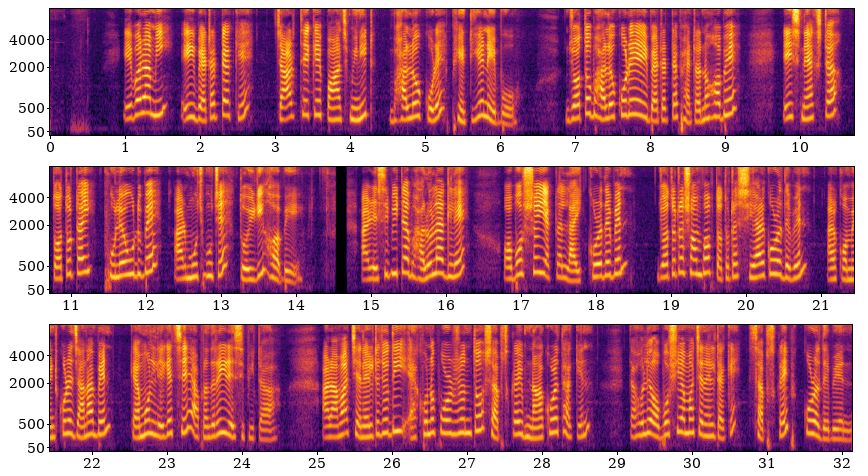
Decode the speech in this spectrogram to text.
এবার আমি এই ব্যাটারটাকে চার থেকে পাঁচ মিনিট ভালো করে ফেটিয়ে নেব। যত ভালো করে এই ব্যাটারটা ফেটানো হবে, এই স্ন্যাক্সটা ততটাই ফুলে উঠবে আর মুচমুচে তৈরি হবে। আর রেসিপিটা ভালো লাগলে অবশ্যই একটা লাইক করে দেবেন। যতটা সম্ভব ততটা শেয়ার করে দেবেন আর কমেন্ট করে জানাবেন কেমন লেগেছে আপনাদের এই রেসিপিটা আর আমার চ্যানেলটা যদি এখনও পর্যন্ত সাবস্ক্রাইব না করে থাকেন, তাহলে অবশ্যই আমার চ্যানেলটাকে সাবস্ক্রাইব করে দেবেন।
